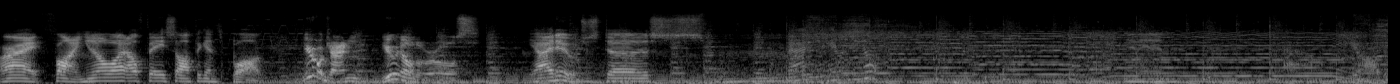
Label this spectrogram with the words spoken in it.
Alright, fine. You know what? I'll face off against Bob. You again? You know the rules. Yeah, I do. Just, uh, smack everything up. And, ow, the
